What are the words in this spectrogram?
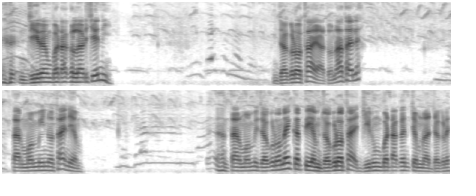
જીરમ બટાકો લડશે નહીં? ઝઘડો થાય આ તો ના થાય લે. તાર મમ્મીનો થાય ને એમ. તાર મમ્મી ઝઘડો નહીં કરતી એમ ઝઘડો થાય. જીરું બટાકા ચમ ના ઝઘડે.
